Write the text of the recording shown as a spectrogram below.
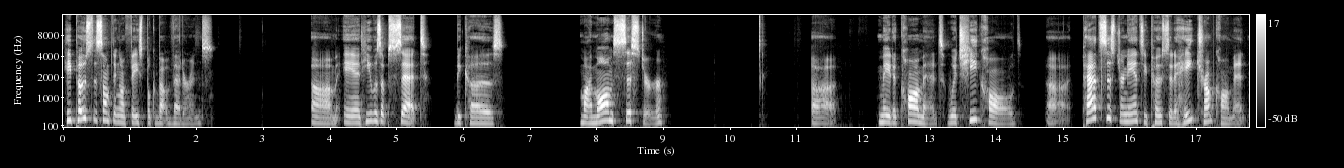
he posted something on Facebook about veterans. Um, and he was upset because my mom's sister uh, made a comment, which he called uh, Pat's sister Nancy posted a hate Trump comment.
